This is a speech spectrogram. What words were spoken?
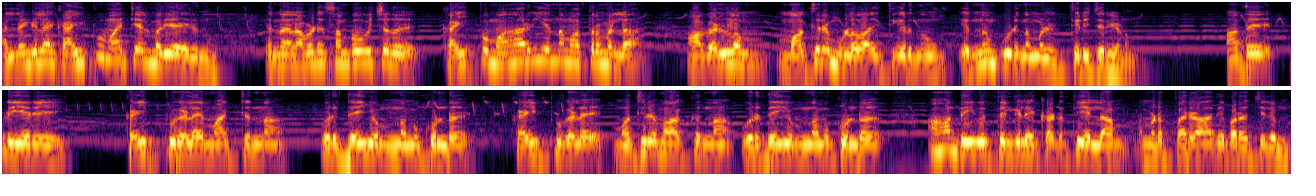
അല്ലെങ്കിൽ ആ കയ്പ് മാറ്റിയാൽ മതിയായിരുന്നു. എന്നാൽ അവിടെ സംഭവിച്ചത് കയ്പ് മാറിയെന്ന് മാത്രമല്ല ആ വെള്ളം മധുരമുള്ളതായി തീർന്നു എന്നും കൂടി നമ്മൾ തിരിച്ചറിയണം. അതെ പ്രിയരെ കയ്പുകളെ മാറ്റുന്ന ഒരു ദൈവം നമുക്കുണ്ട്. കയ്പുകളെ മധുരമാക്കുന്ന ഒരു ദൈവം നമുക്കുണ്ട്. ആ ദൈവത്തെങ്കിലേക്ക് അടുത്തിയെല്ലാം നമ്മുടെ പരാതി പറച്ചിലും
